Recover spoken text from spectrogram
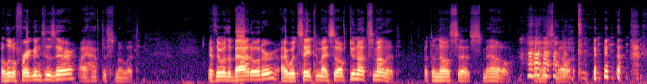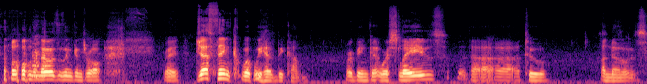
A little fragrance is there. I have to smell it. If there was a bad odor, I would say to myself, "Do not smell it." But the nose says, "Smell," and I smell it. the nose is in control, right? Just think what we have become. We're being we're slaves uh, to a nose,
